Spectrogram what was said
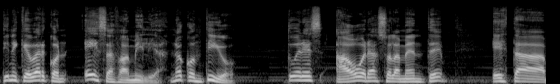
tiene que ver con esa familia, no contigo. Tú eres ahora solamente esta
